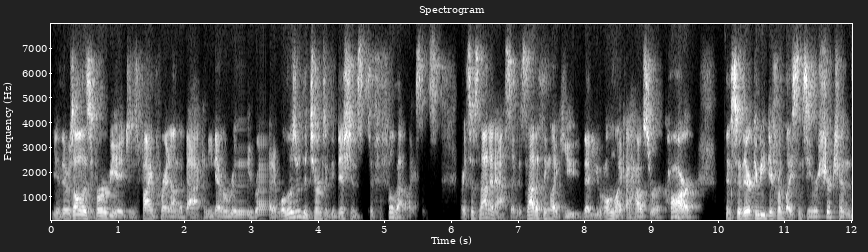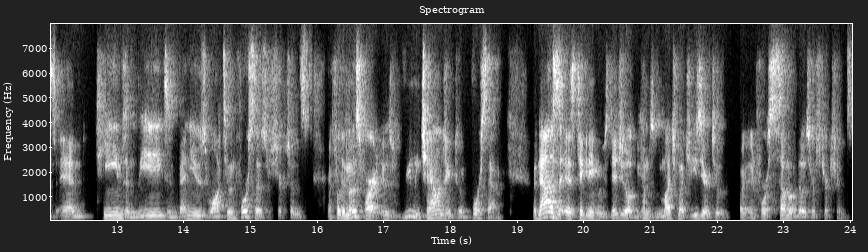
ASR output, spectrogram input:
you know, there was all this verbiage and fine print on the back, and you never really read it. Well, those are the terms and conditions to fulfill that license, right? So it's not an asset. It's not a thing like you that you own like a house or a car. And so there can be different licensing restrictions, and teams and leagues and venues want to enforce those restrictions. And for the most part, it was really challenging to enforce them. But now, as, as ticketing moves digital, it becomes much, much easier to enforce some of those restrictions.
